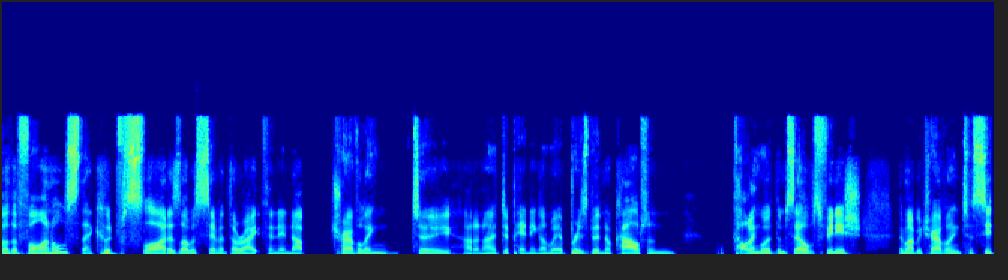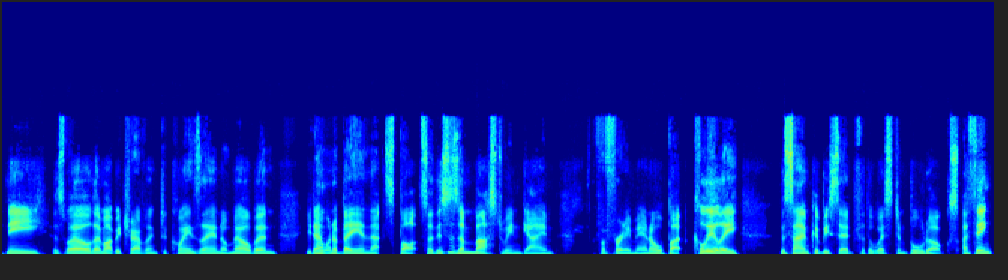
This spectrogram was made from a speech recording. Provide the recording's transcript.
of the finals, they could slide as low as seventh or eighth and end up traveling to, I don't know, depending on where Brisbane or Carlton or Collingwood themselves finish. They might be traveling to Sydney as well. They might be traveling to Queensland or Melbourne. You don't want to be in that spot. So this is a must win game for Fremantle, but clearly the same could be said for the Western Bulldogs. I think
